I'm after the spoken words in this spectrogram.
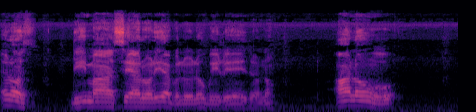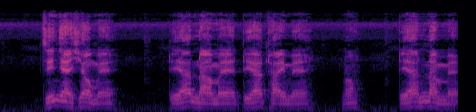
အဲ့တော့ဒီမှာဆရာတော်တွေကဘယ်လိုလုပ်ပြီးလဲဆိုတော့နော်အားလုံးကိုဈဉ္ညာလျှောက်မယ်တရားနာမယ်တရားထိုင်မယ်နော်တရားနှံ့မယ်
